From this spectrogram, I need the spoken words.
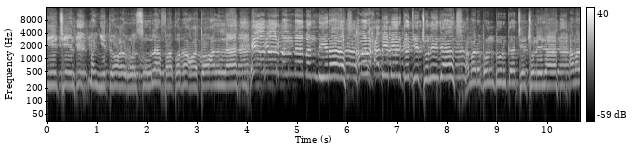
দিয়েছেন। মাইয়িত রাসূলা আল্লাহ। আমার হাবিবের কাছে চলে যা, আমার বন্ধুর কাছে চলে যা, আমার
